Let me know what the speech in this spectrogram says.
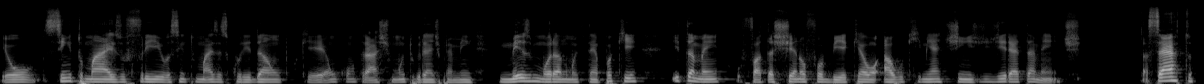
eu sinto mais o frio, eu sinto mais a escuridão, porque é um contraste muito grande para mim, mesmo morando muito tempo aqui, e também o fato da xenofobia, que é algo que me atinge diretamente. Tá certo?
